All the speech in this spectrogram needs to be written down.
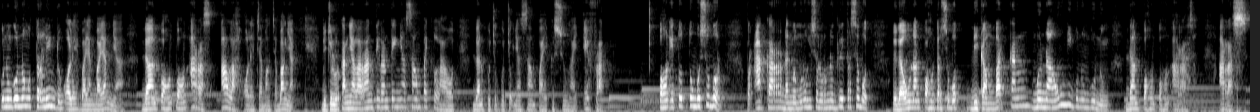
Gunung-gunung terlindung oleh bayang-bayangnya, dan pohon-pohon aras Allah oleh cabang-cabangnya. Dijulurkannya ranting-rantingnya sampai ke laut, dan pucuk-pucuknya sampai ke sungai Efrat. Pohon itu tumbuh subur, berakar dan memenuhi seluruh negeri tersebut. Dedaunan pohon tersebut digambarkan menaungi gunung-gunung dan pohon-pohon aras. aras.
